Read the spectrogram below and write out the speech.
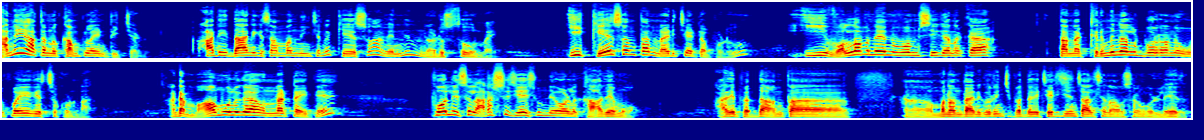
అని అతను కంప్లైంట్ ఇచ్చాడు. అది దానికి సంబంధించిన కేసు అవన్నీ నడుస్తూ ఉన్నాయి. ఈ కేసు అంతా నడిచేటప్పుడు ఈ వల్లభనేని వంశీ గనక తన క్రిమినల్ బుర్రను ఉపయోగించకుండా అంటే మామూలుగా ఉన్నట్టయితే పోలీసులు అరెస్ట్ చేసి ఉండేవాళ్ళు కాదేమో. అది పెద్ద అంత మనం దాని గురించి పెద్దగా చర్చించాల్సిన అవసరం కూడా లేదు.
